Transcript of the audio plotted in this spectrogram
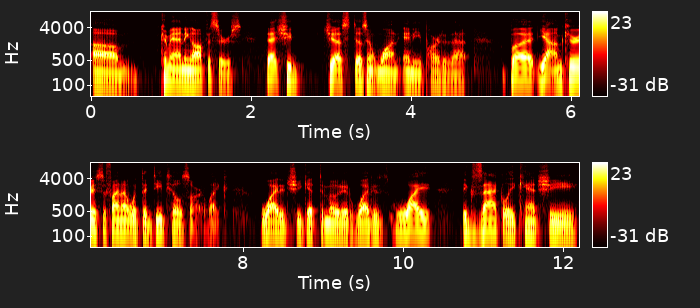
um, commanding officers, that she just doesn't want any part of that. But yeah, I'm curious to find out what the details are. Like, why did she get demoted? Why did why exactly can't she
